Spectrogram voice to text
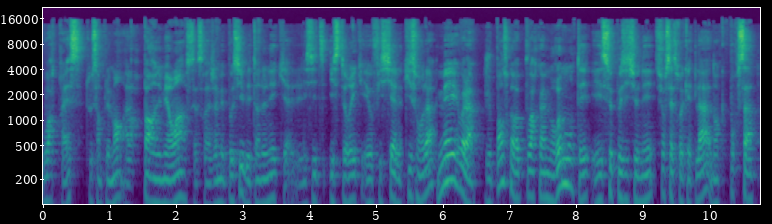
WordPress, tout simplement. Alors, pas en numéro 1, ça sera jamais possible étant donné qu'il y a les sites historiques et officiels qui sont là. Mais voilà, je pense qu'on va pouvoir quand même remonter et se positionner sur cette requête-là. Donc, pour ça,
